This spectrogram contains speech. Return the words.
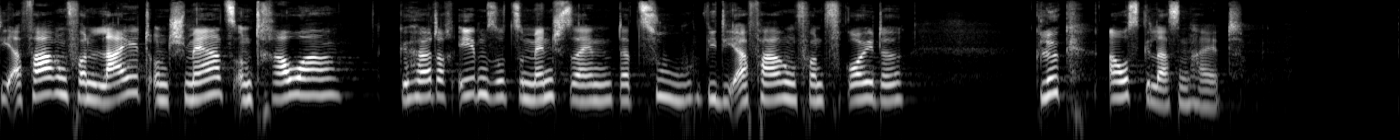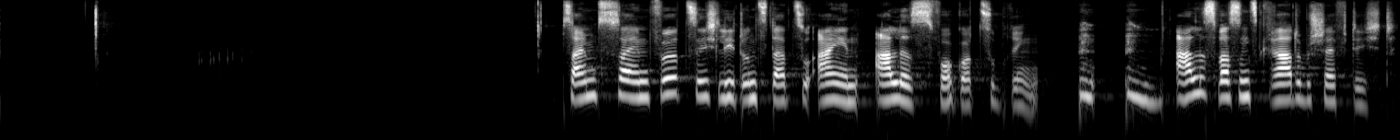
Die Erfahrung von Leid und Schmerz und Trauer gehört auch ebenso zum Menschsein dazu wie die Erfahrung von Freude, Glück, Ausgelassenheit. Psalm 42 lädt uns dazu ein, alles vor Gott zu bringen. Alles, was uns gerade beschäftigt.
